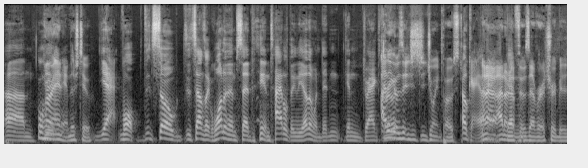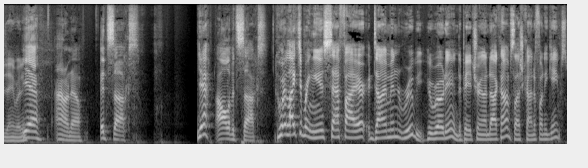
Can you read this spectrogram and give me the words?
Um, well, her and him. There's two. yeah, well, so it sounds like one of them said the entitled thing, the other one didn't. Can drag. Through. I think it was just a joint post. Okay, And I, I don't know if it was ever attributed to anybody. Yeah, I don't know. It sucks. Yeah. All of it sucks. Who I'd like to bring you is Sapphire Diamond Ruby, who wrote in to patreon.com slash kind of funny games.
